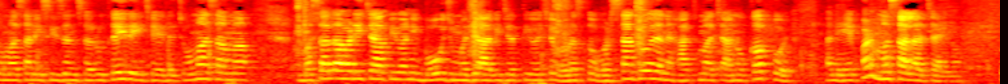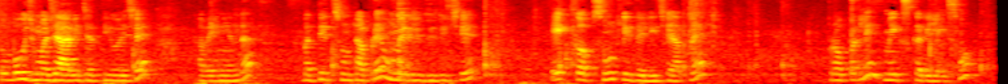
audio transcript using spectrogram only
ચોમાસાની સિઝન શરૂ થઈ રહી છે એટલે ચોમાસામાં મસાલાવાળી ચા પીવાની બહુ જ મજા આવી જતી હોય છે. વરસતો વરસાદ હોય અને હાથમાં ચાનો કપ હોય અને એ પણ મસાલા ચાયનો. તો બહુ જ મજા આવી જતી હોય છે. હવે એની અંદર બધી જ સૂંઠ આપણે ઉમેરી દીધી છે. એક કપ સૂંઠ લીધેલી છે આપણે. પ્રોપરલી મિક્સ કરી લઈશું.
